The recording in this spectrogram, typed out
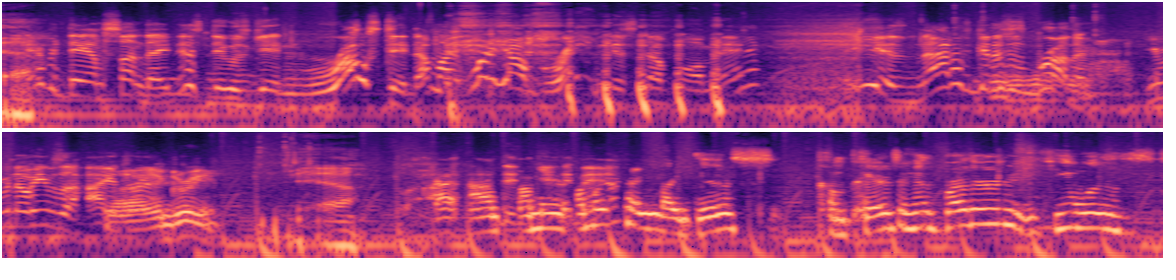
Yeah. Every damn Sunday, this dude's getting roasted. I'm like, what are y'all rating this stuff on, man? He is not as good as his brother, even though he was a high I agree. Yeah. I, I, I mean, it, I'm gonna tell you like this: compared to his brother, he was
